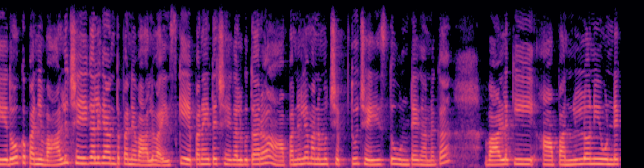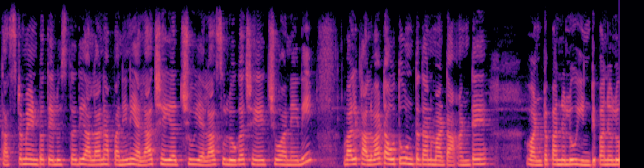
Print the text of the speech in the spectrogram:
ఏదో ఒక పని వాళ్ళు చేయగలిగే అంత పని వాళ్ళ వయసుకి ఏ పని అయితే చేయగలుగుతారో ఆ పనులే మనము చెప్తూ చేయిస్తూ ఉంటే కనుక వాళ్ళకి ఆ పనుల్లోని ఉండే కష్టం ఏంటో తెలుస్తుంది. అలానే ఆ పనిని ఎలా చేయొచ్చు ఎలా సులువుగా చేయొచ్చు అనేది వాళ్ళకి అలవాటు అవుతూ ఉంటుంది అనమాట అంటే వంట పనులు ఇంటి పనులు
